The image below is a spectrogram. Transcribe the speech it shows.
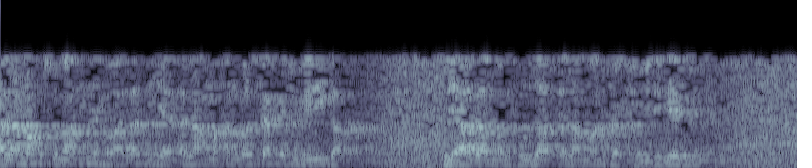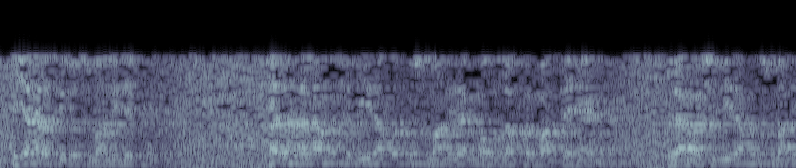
علامہ عثمانی نے حوالہ دیا علامہ انور شاہ کشمیری کا۔ لہذا ملفوظات علامہ شاہ کشمیری دیکھ لیں۔ یا تصویر عثمانی دیکھ لیں۔ حضرت علامہ شبیر احمد عثمانی رحمہ اللہ فرماتے ہیں، علامہ شبیر احمد عثمانی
